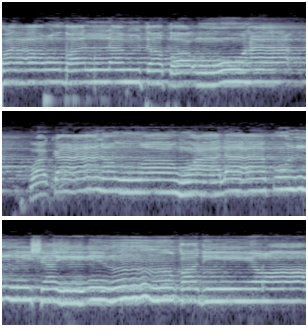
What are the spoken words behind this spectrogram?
وأرضا لم تطئوها وكان الله على كل شيء قديراً.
